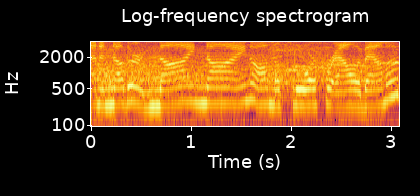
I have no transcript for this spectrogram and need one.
And another 9-9 on the floor for Alabama.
